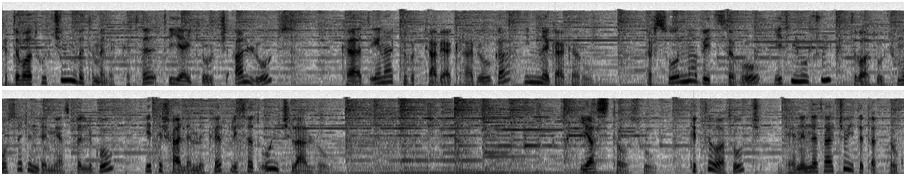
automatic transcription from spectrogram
ክትባቶችን በተመለከተ ጥያቄዎች አሉት? ከጤና ክብካቤ አቅራቢዎ ጋር ይነጋገሩ። እርስዎና ቤተሰቦ የትኞቹን ክትባቶች መውሰድ እንደሚያስፈልገው የተሻለ ምክር ሊሰጡ ይችላሉ። ያስታውሱ፣ ክትባቶች ደህንነታቸው የተጠበቁ፣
